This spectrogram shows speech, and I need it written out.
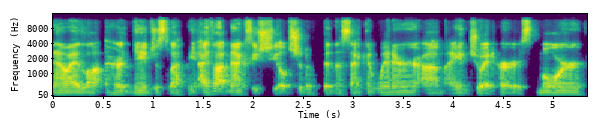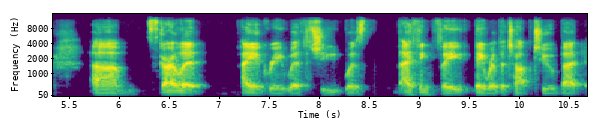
now I lo- her name just left me. I thought Maxi Shield should have been the second winner. Um, I enjoyed hers more. Um, Scarlet, I agree with. She was. I think they they were the top two, but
